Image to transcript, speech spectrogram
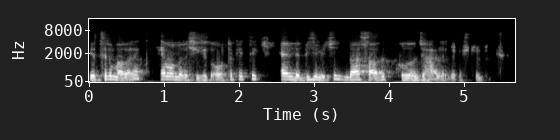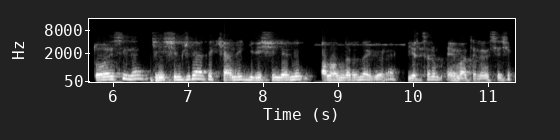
yatırım alarak hem onları şirkete ortak ettik hem de bizim için daha sadık kullanıcı haline dönüştürdük. Dolayısıyla girişimciler de kendi girişimlerinin alanlarına göre yatırım envanterlerini seçip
